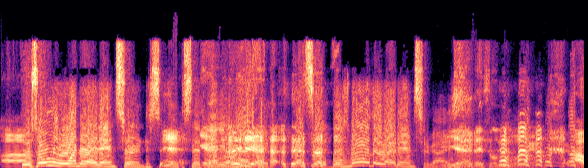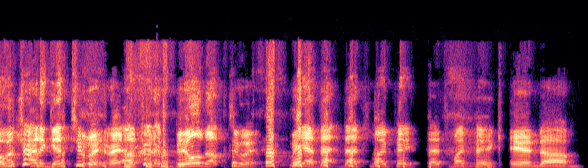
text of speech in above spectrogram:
uh, there's only one right answer, and it's, yeah, it's Nathaniel yeah, yeah. That's it. There's no other right answer, guys. Yeah, there's only one. I was trying to get to it, right? I was trying to build up to it. But yeah, that that's my pick. That's my pick. And um,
